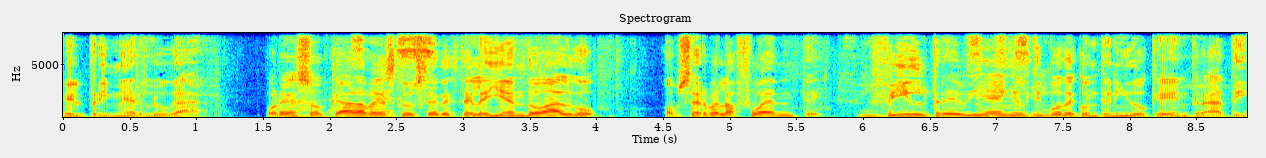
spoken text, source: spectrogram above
el primer lugar. Por eso, cada vez que usted esté leyendo algo, observe la fuente, filtre bien el tipo de contenido que entra a ti.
